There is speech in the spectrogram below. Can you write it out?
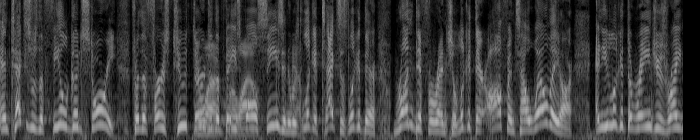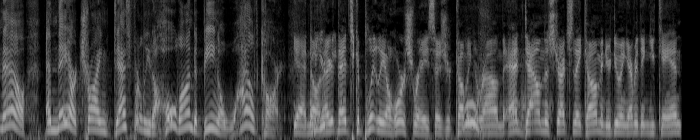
And Texas was the feel good story for the first two thirds of the baseball season. It was look at Texas, look at their run differential, look at their offense, how well they are. And you look at the Rangers right now, and they are trying desperately to hold on to being a wild card. Yeah, no, I mean, that's completely a horse race as you're coming Oof. around and down the stretch they come, and you're doing everything you can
